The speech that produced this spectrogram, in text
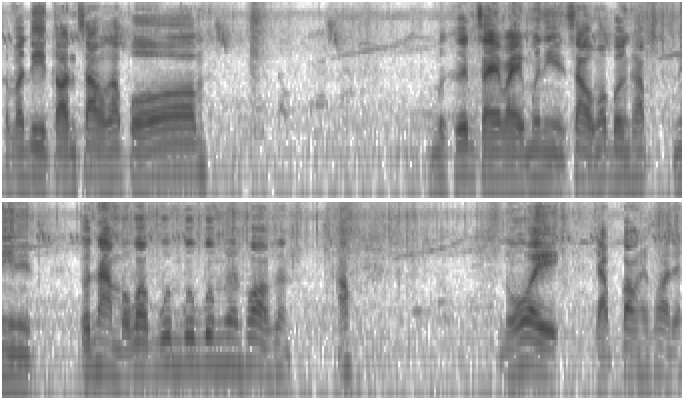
สวัสดีตอนเช้าครับผม เมื่อคืนใส่ไว้เมื่อนี้เช้ามาเบิ่งครับนี่นี่ต้นน้ำบอกว่าบึ้มบึ้มบึ้มเพื่อนพ่อสั่นเอาหนูไอ้จับกล้องให้พ่อเด้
